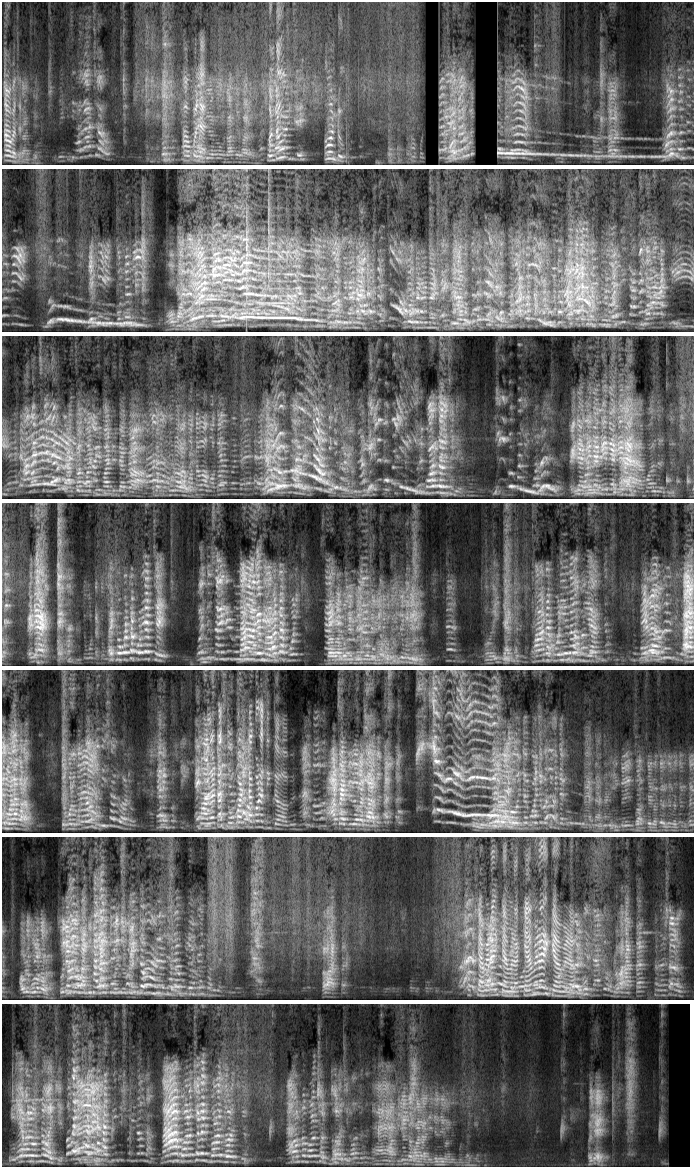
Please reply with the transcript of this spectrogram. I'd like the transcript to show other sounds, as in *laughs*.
আমার কাছে। কোলে আয়। আমার কোলে। কোনটা নিস ও মাটি। পুরো সেটেলমেন্ট পুরো সেটেলমেন্ট বিরালো মাটি মাটি টাকা এটা পুরো হবে। বসাবা বসা এবার অন্য হবে। তুমি বল ধরেছিলে। এই দেখ এই দেখ এই দেখ এই দেখ। হ্যাঁ বল ধরেছিলে। এই দেখ। টোপরটা টোপর। এই টোপরটা পড়ে যাচ্ছে। ওই তো সাইডের গোল তার আগে মালাটা পড়ি। বাবা বসে দিন বসে দিন হ্যাঁ। ওই দেখো মালাটা পরিয়ে দাও বিয়ার। আগে মালা পরাও টোপর উপর। বিশাল বড়। হ্যাঁ মালাটা দোপাট্টা করে দিতে হবে। ক্যামেরাই ক্যামেরা ক্যামেরাই ক্যামেরা এবার অন্য হয়েছে বাবা এই হাত দিয়ে সরিয়ে দাও না। না বড় ছেলে বড় ধরেছিল। অন্য বড় ছোট ধরেছিল। হ্যাঁ। পিছনটা ভয় লাগে যদি আমি বসে আছি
